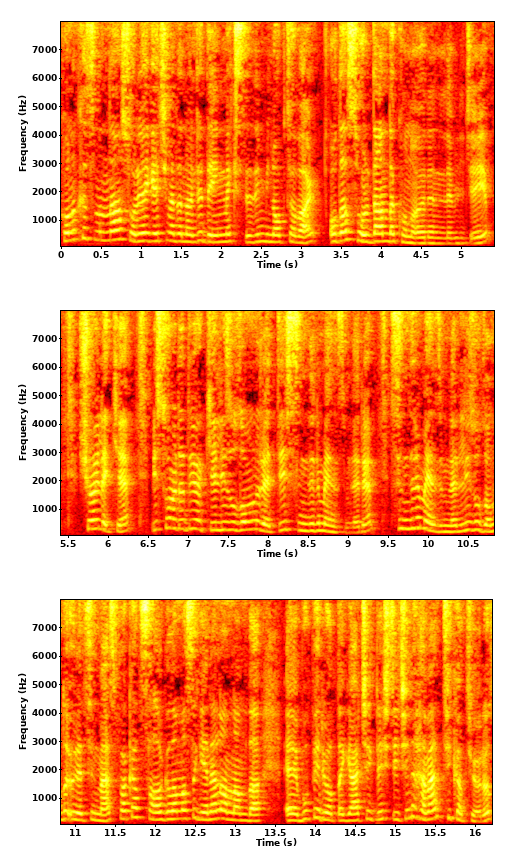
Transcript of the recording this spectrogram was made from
Konu kısmından soruya geçmeden önce değinmek istediğim bir nokta var. O da sorudan da konu öğrenilebileceği. Şöyle ki bir soruda diyor ki lizozomun ürettiği sindirim enzimleri. Sindirim enzimleri lizozomda üretilmez fakat salgılaması genel anlamda e, bu periyotta gerçekleştiği için hemen tik atıyoruz.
